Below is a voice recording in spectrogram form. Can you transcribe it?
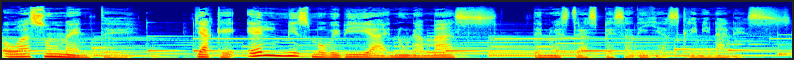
o a su mente, ya que él mismo vivía en una más de nuestras pesadillas criminales.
